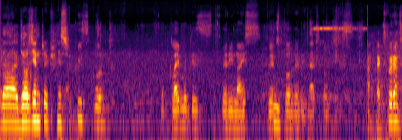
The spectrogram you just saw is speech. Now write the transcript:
the Georgian trip? Is is good. The climate is very nice to explore very natural things. experience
